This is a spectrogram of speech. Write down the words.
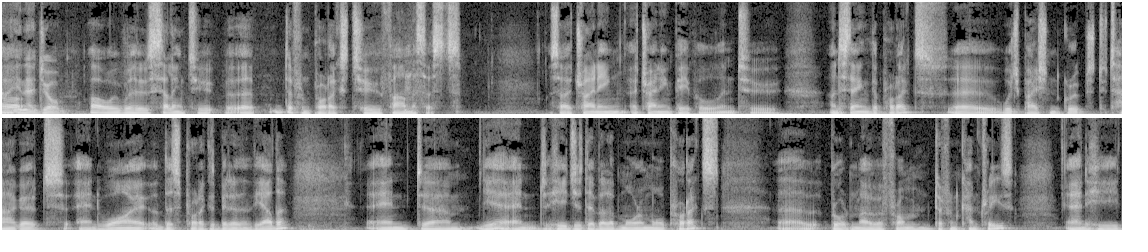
uh, oh, in that job? Oh, we were selling to uh, different products to pharmacists. So training uh, training people into understanding the product, uh, which patient groups to target, and why this product is better than the other. And um, yeah, and he just developed more and more products, uh, brought them over from different countries, and he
